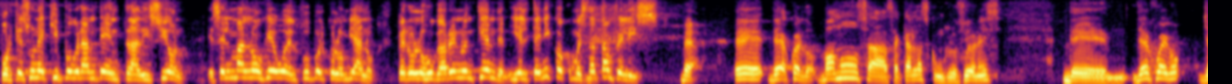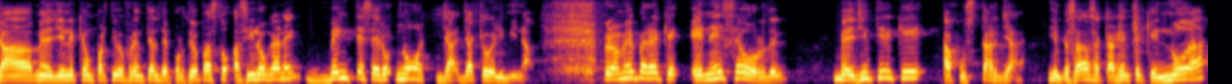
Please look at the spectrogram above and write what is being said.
porque es un equipo grande en tradición. Es el más longevo del fútbol colombiano, pero los jugadores no entienden. Y el técnico, como está tan feliz. Vea, eh, de acuerdo, vamos a sacar las conclusiones de- del juego. Ya Medellín le queda un partido frente al Deportivo Pasto, así lo gane 20-0, no, ya, ya quedó eliminado. Pero a mí me parece que en ese orden, Medellín tiene que ajustar ya y empezar a sacar gente que no da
